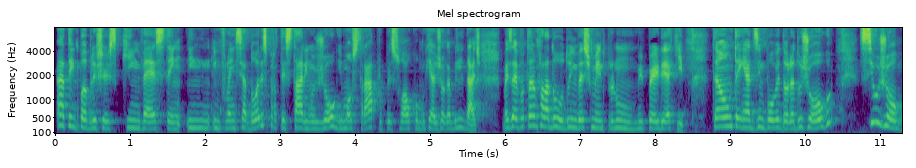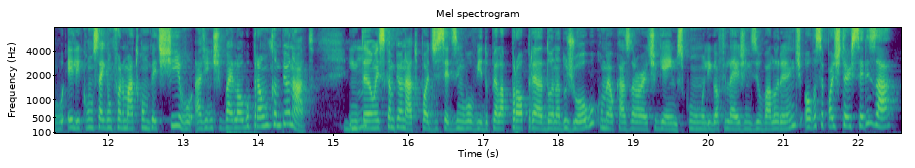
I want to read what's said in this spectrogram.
Ah, tem publishers que investem em influenciadores para testarem o jogo e mostrar pro pessoal como que é a jogabilidade. Mas aí, voltando a falar do, do investimento para não me perder aqui. Então, tem a desenvolvedora do jogo. Se o jogo ele consegue um formato competitivo, a gente vai logo para um campeonato. Então, esse campeonato pode ser desenvolvido pela própria dona do jogo, como é o caso da Riot Games com o League of Legends e o Valorant, ou você pode terceirizar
